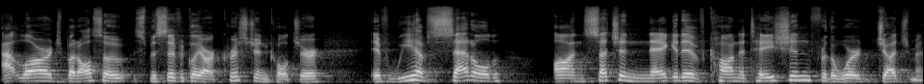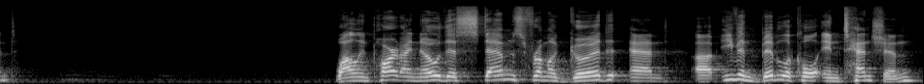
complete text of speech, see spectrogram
at large, but also specifically our Christian culture, if we have settled on such a negative connotation for the word judgment While in part I know this stems from a good and uh, even biblical intention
